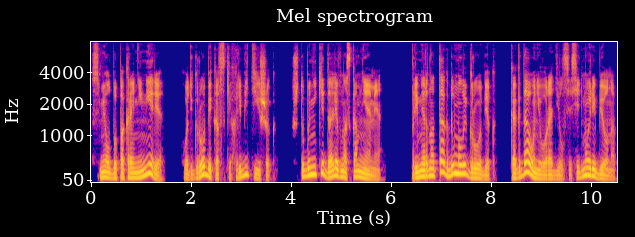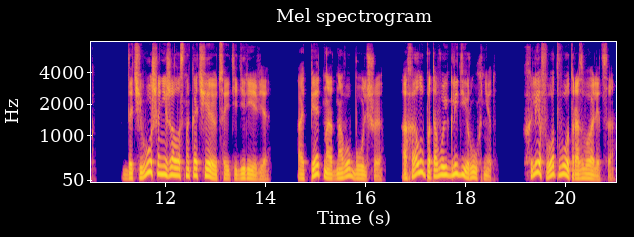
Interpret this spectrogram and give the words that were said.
Смел бы, по крайней мере, хоть гробиковских ребятишек, чтобы не кидали в нас камнями. Примерно так думал и Гробик, когда у него родился седьмой ребенок. Да чего ж они жалостно качаются, эти деревья? Опять на одного больше. А халупа того и гляди рухнет. Хлев вот-вот развалится.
